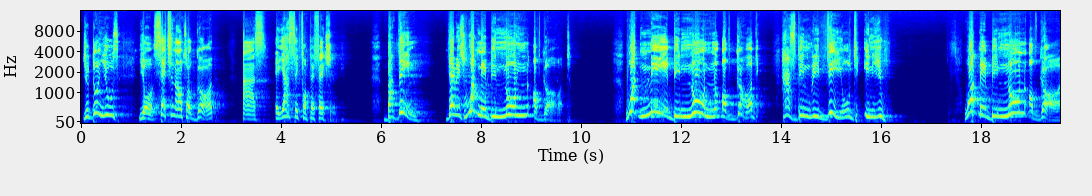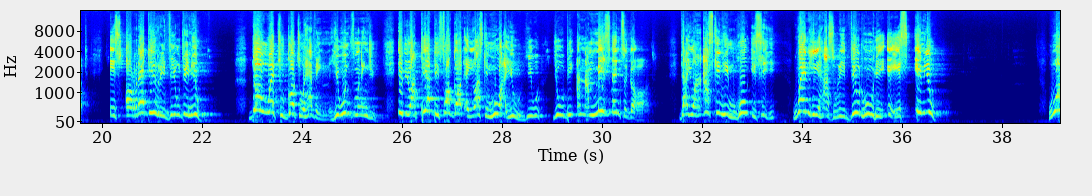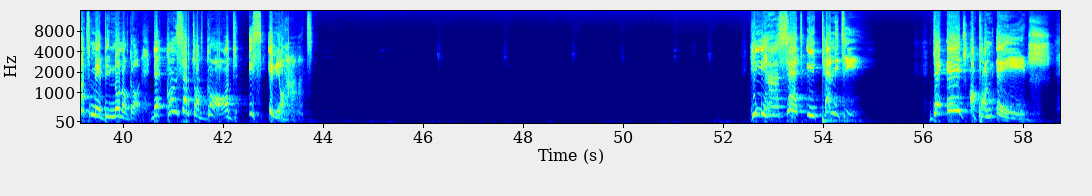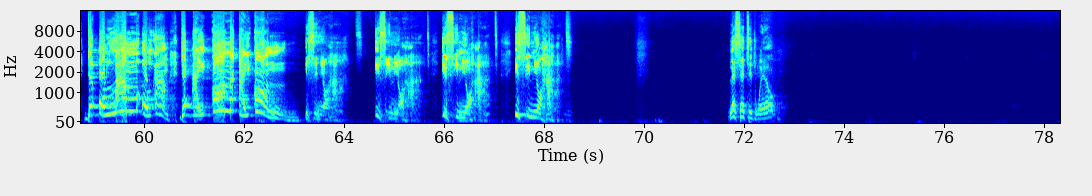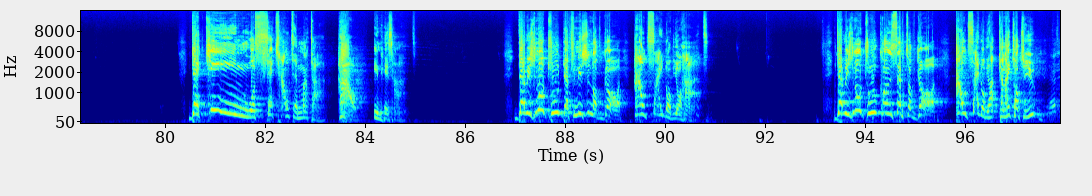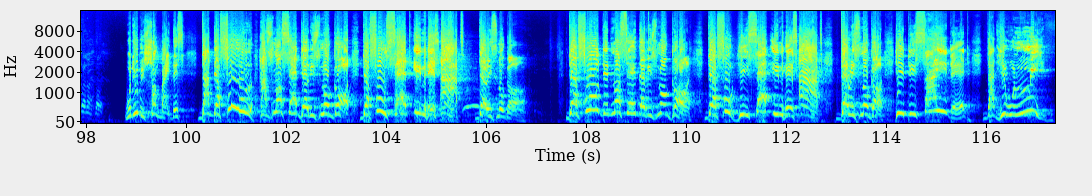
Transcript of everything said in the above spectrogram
You don't use your searching out of God as a yardstick for perfection. But then there is what may be known of God. What may be known of God has been revealed in you. What may be known of God is already revealed in you. Don't wait to go to heaven. He won't mind you. If you appear before God and you ask him, Who are you? He will, you will be an amazement to God that you are asking him, Who is he? when he has revealed who he is in you. What may be known of God? The concept of God is in your heart. He has set eternity, the age upon age, the olam olam, the ion ion is in your heart. It's in your heart. It's in your heart. It's in your heart. Let's set it well. The king will search out a matter. How? In his heart. There is no true definition of God outside of your heart. There is no true concept of God outside of your heart. Can I talk to you? Yes, Would you be shocked by this? That the fool has not said there is no God. The fool said in his heart, there is no God. The fool did not say there is no God. The fool, he said in his heart, there is no God. He decided that he will live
